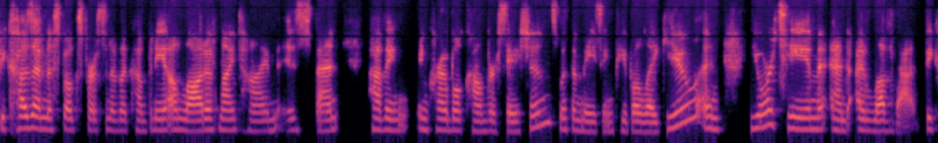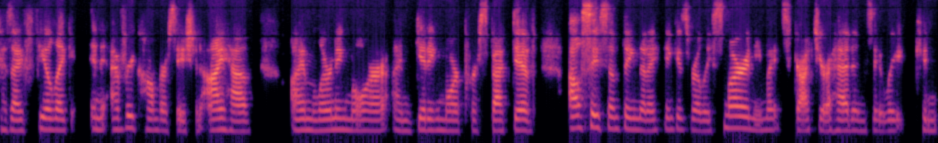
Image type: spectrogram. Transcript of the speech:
because I'm the spokesperson of the company, a lot of my time is spent having incredible conversations with amazing people like you and your team. And I love that because I feel like in every conversation I have, I'm learning more, I'm getting more perspective. I'll say something that I think is really smart and you might scratch your head and say, wait, can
